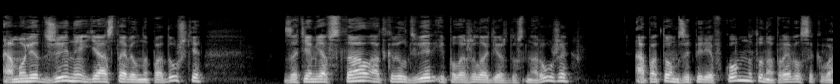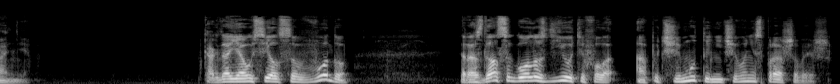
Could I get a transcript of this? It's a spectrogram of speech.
Амулет джины я оставил на подушке. Затем я встал, открыл дверь и положил одежду снаружи, а потом, заперев комнату, направился к ванне. Когда я уселся в воду, Раздался голос Дьютифула. «А почему ты ничего не спрашиваешь?»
